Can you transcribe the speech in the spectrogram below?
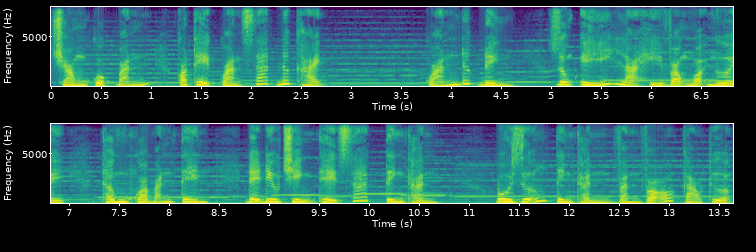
trong cuộc bắn có thể quan sát đức hạnh. Quán đức đình dụng ý là hy vọng mọi người thông qua bắn tên để điều chỉnh thể xác tinh thần, bồi dưỡng tinh thần văn võ cao thượng.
